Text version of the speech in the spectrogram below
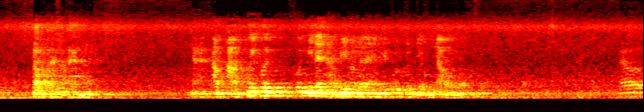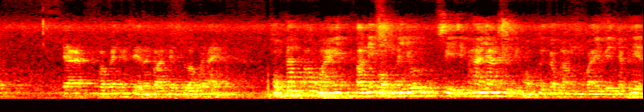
ๆประมาณนั้นนะเอา เอาคุยคุยคุยมีอะไรถามพี่บ้างไหมให้พี่พูดคนเดียวเหงาแล้วจะมาเป็นเกษตรกรเป็นตัวเมื่อไหร่ครับผมตั้งเป้าไว้ ตอนนี้ผมอายุ 45 ย่าง 46 คือกำลังวัยเบญจเพศ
